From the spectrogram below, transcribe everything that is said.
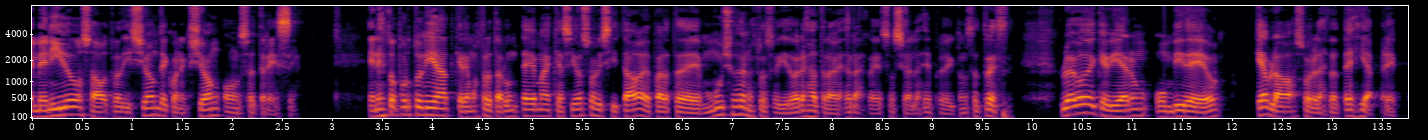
Bienvenidos a otra edición de Conexión 1113. En esta oportunidad queremos tratar un tema que ha sido solicitado de parte de muchos de nuestros seguidores a través de las redes sociales de Proyecto 1113, luego de que vieron un video que hablaba sobre la estrategia PREP.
